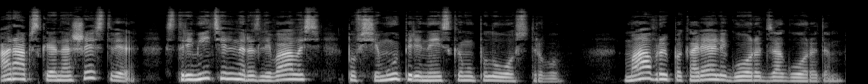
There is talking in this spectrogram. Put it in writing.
Арабское нашествие стремительно разливалось по всему Пиренейскому полуострову. Мавры покоряли город за городом.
